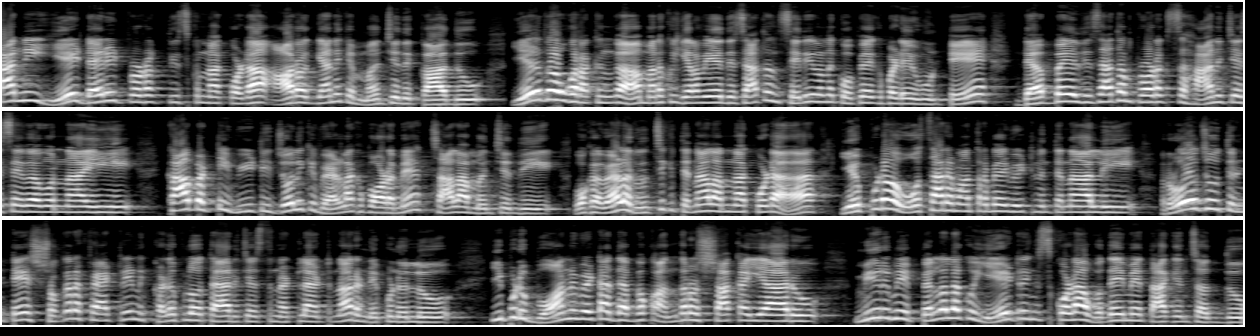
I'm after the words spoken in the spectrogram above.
కానీ ఏ డైరీ ప్రోడక్ట్ తీసుకున్నా కూడా ఆరోగ్యానికి మంచిది కాదు. ఏదో ఒక రకంగా మనకు ఇరవై ఐదు శాతం శరీరానికి ఉపయోగపడే ఉంటే డెబ్బై ఐదు శాతం ప్రోడక్ట్స్ హాని చేసేవే ఉన్నాయి. కాబట్టి వీటి జోలికి వెళ్ళకపోవడమే చాలా మంచిది. ఒకవేళ రుచికి తినాలన్నా కూడా ఎప్పుడో ఓసారి మాత్రమే వీటిని తినాలి. రోజు తింటే షుగర్ ఫ్యాక్టరీని కడుపులో తయారు చేస్తున్నట్లు అంటున్నారు నిపుణులు. ఇప్పుడు బోర్నవిటా దెబ్బకు అందరూ షాక్ అయ్యారు. మీరు మీ పిల్లలకు ఏ డ్రింక్స్ కూడా ఉదయం ఉదయమే తాగించొద్దు.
